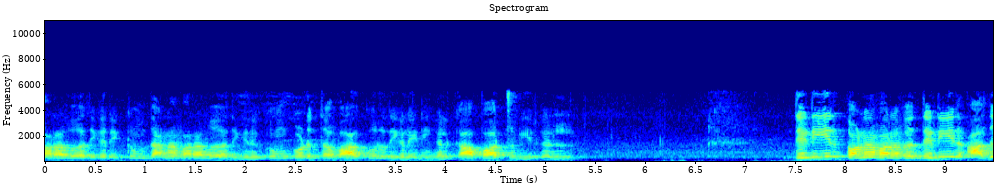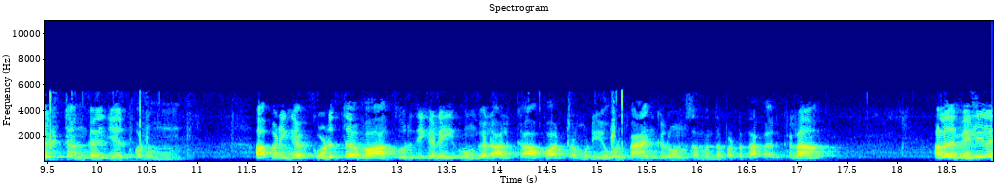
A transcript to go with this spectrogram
வரவு அதிகரிக்கும் தன வரவு அதிகரிக்கும் கொடுத்த வாக்குறுதிகளை நீங்கள் காப்பாற்றுவீர்கள். திடீர் பண வரவு திடீர் அதிர்ஷ்டங்கள் ஏற்படும். அப்ப நீங்க கொடுத்த வாக்குறுதிகளை உங்களால் காப்பாற்ற முடியும். ஒரு பேங்க் லோன் சம்பந்தப்பட்டதாக இருக்கலாம். அல்லது வெளியில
